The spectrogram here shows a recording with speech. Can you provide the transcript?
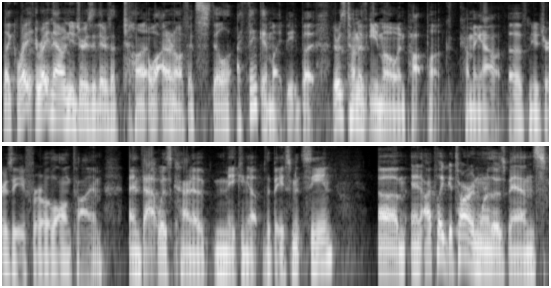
like right right now in New Jersey. There's a ton. Well, I don't know if it's still. I think it might be, but there was a ton of emo and pop punk coming out of New Jersey for a long time, and that was kind of making up the basement scene. Um, and I played guitar in one of those bands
